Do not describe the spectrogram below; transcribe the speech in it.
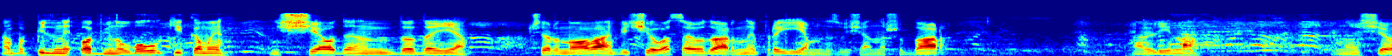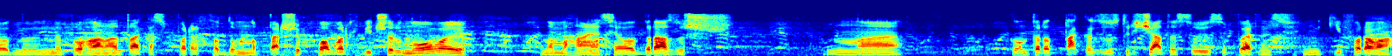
Обопільний обмін лоу-кіками. Ще один додає Чернова. Відчув цей удар. Неприємний, звичайно ж, удар. Аліна. Ну, ще одна непогана атака з переходом на перший поверх від Чернової. Намагається одразу ж на контратаках зустрічати свою суперницю. Нікіфорова.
